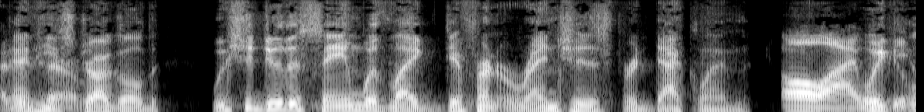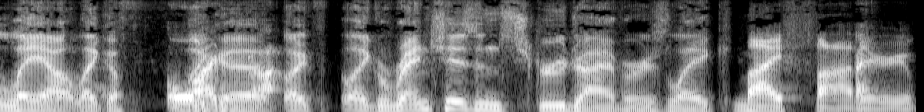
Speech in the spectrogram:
and he terrible. struggled. We should do the same with like different wrenches for Declan. Oh, I We would be lay out like a Oh, like I- a I- like like wrenches and screwdrivers. Like My father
